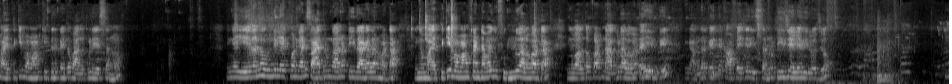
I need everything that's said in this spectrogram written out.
మా అత్తకి మా మామకి ఇద్దరికి అయితే వాళ్ళకి కూడా వేస్తాను ఇంకా ఏదన్నా ఉన్ని లేకపోయినా కానీ సాయంత్రం గానో టీ తాగాలన్నమాట. ఇంకా మా అత్తకి మా మామకి అంటావా ఇంకా ఫుల్ అలవాట. ఇంకా వాళ్ళతో పాటు నాకు కూడా అలవాటు అయ్యింది. ఇంకా అందరికైతే కాఫీ అయితే ఇస్తాను. టీ చేయలేదు ఈరోజు. టీ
